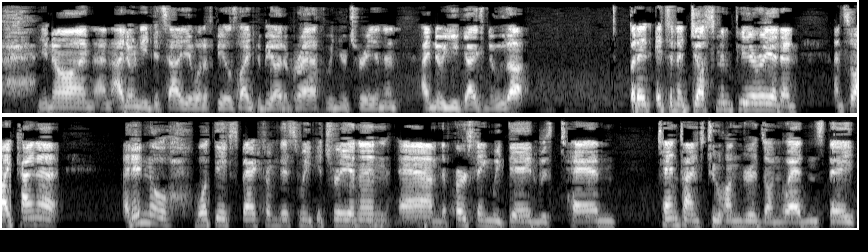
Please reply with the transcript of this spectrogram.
you know, and, and I don't need to tell you what it feels like to be out of breath when you're training. I know you guys know that, but it, it's an adjustment period, and and so I kind of I didn't know what to expect from this week of training. Um, the first thing we did was 10, 10 times 200s on Wednesday.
